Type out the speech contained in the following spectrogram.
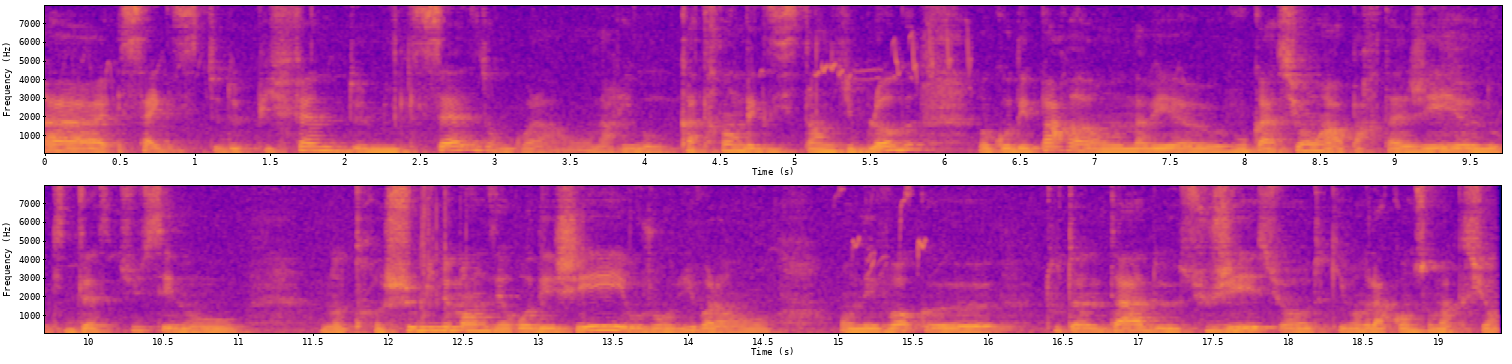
Euh, ça existe depuis fin 2016, donc voilà, on arrive aux 4 ans d'existence du blog. Donc au départ, on avait vocation à partager nos petites astuces et notre cheminement zéro déchet. Et aujourd'hui, voilà, on, évoque tout un tas de sujets sur, qui vont de la consommation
